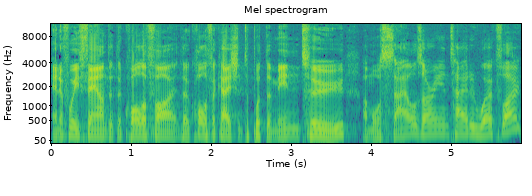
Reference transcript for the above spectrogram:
And if we found that the qualify the qualification to put them into a more sales orientated workflow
